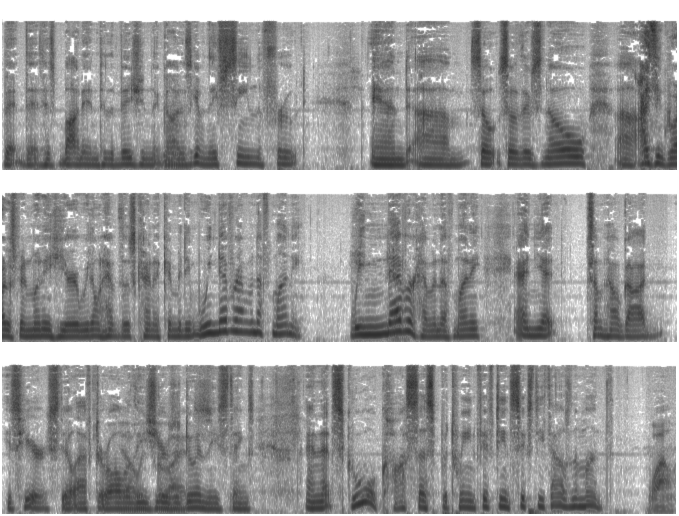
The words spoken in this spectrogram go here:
that, that has bought into the vision that God mm-hmm. has given. They've seen the fruit. And um, so, so there's no. Uh, I think we ought to spend money here. We don't have those kind of committee. We never have enough money. We never yeah. have enough money, and yet somehow God is here still after all of these years provides. of doing these things. And that school costs us between fifty and sixty thousand a month. Wow.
